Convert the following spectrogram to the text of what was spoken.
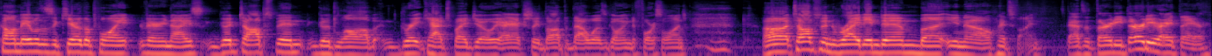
Calm able to secure the point. Very nice. Good topspin. Good lob. Great catch by Joey. I actually thought that that was going to force a lunge. Uh, topspin right into him, but, you know, it's fine. That's a 30-30 right there.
